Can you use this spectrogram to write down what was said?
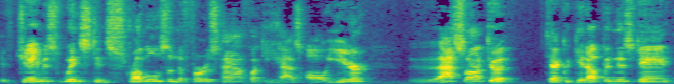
If Jameis Winston struggles in the first half like he has all year, that's not good. Tech could get up in this game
